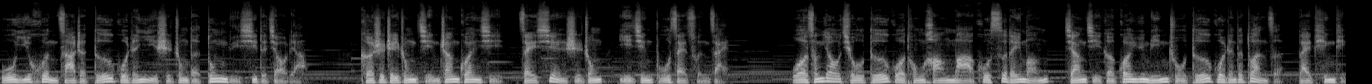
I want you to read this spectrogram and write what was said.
无疑混杂着德国人意识中的东与西的较量。可是，这种紧张关系在现实中已经不再存在。我曾要求德国同行马库斯·雷蒙讲几个关于民主德国人的段子来听听。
